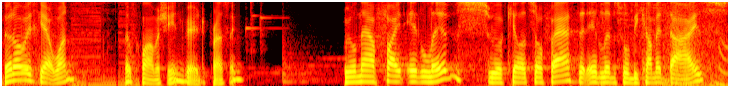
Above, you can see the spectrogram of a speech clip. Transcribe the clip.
Could always get one. No claw machine. Very depressing. We will now fight It Lives. We will kill it so fast that It Lives will become It Dies.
